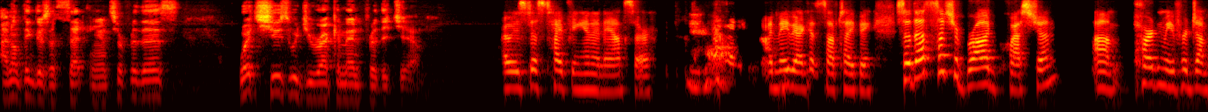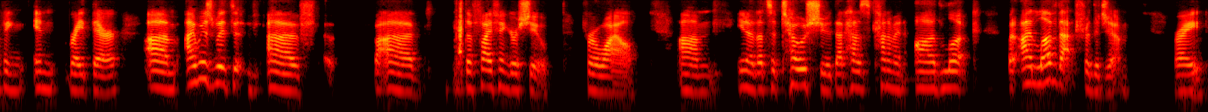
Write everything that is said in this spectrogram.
I don't think there's a set answer for this. What shoes would you recommend for the gym? I was just typing in an answer. Maybe I could stop typing. So that's such a broad question. Um, pardon me for jumping in right there. Um, I was with uh, uh, the five finger shoe for a while. Um, you know, that's a toe shoe that has kind of an odd look, but I love that for the gym, right?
